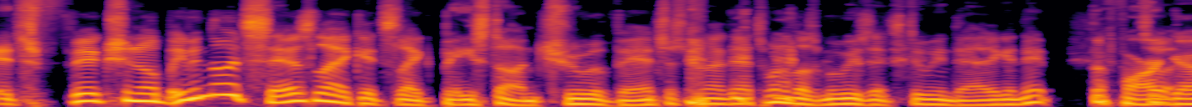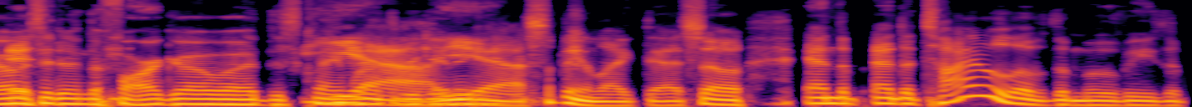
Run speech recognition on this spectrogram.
it's fictional, but even though it says like it's like based on true events or something like that, it's one of those movies that's doing that again. They, the Fargo is it- it in the Fargo uh, disclaimer at the yeah, beginning? yeah, something like that. So, and the and the title of the movie, the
